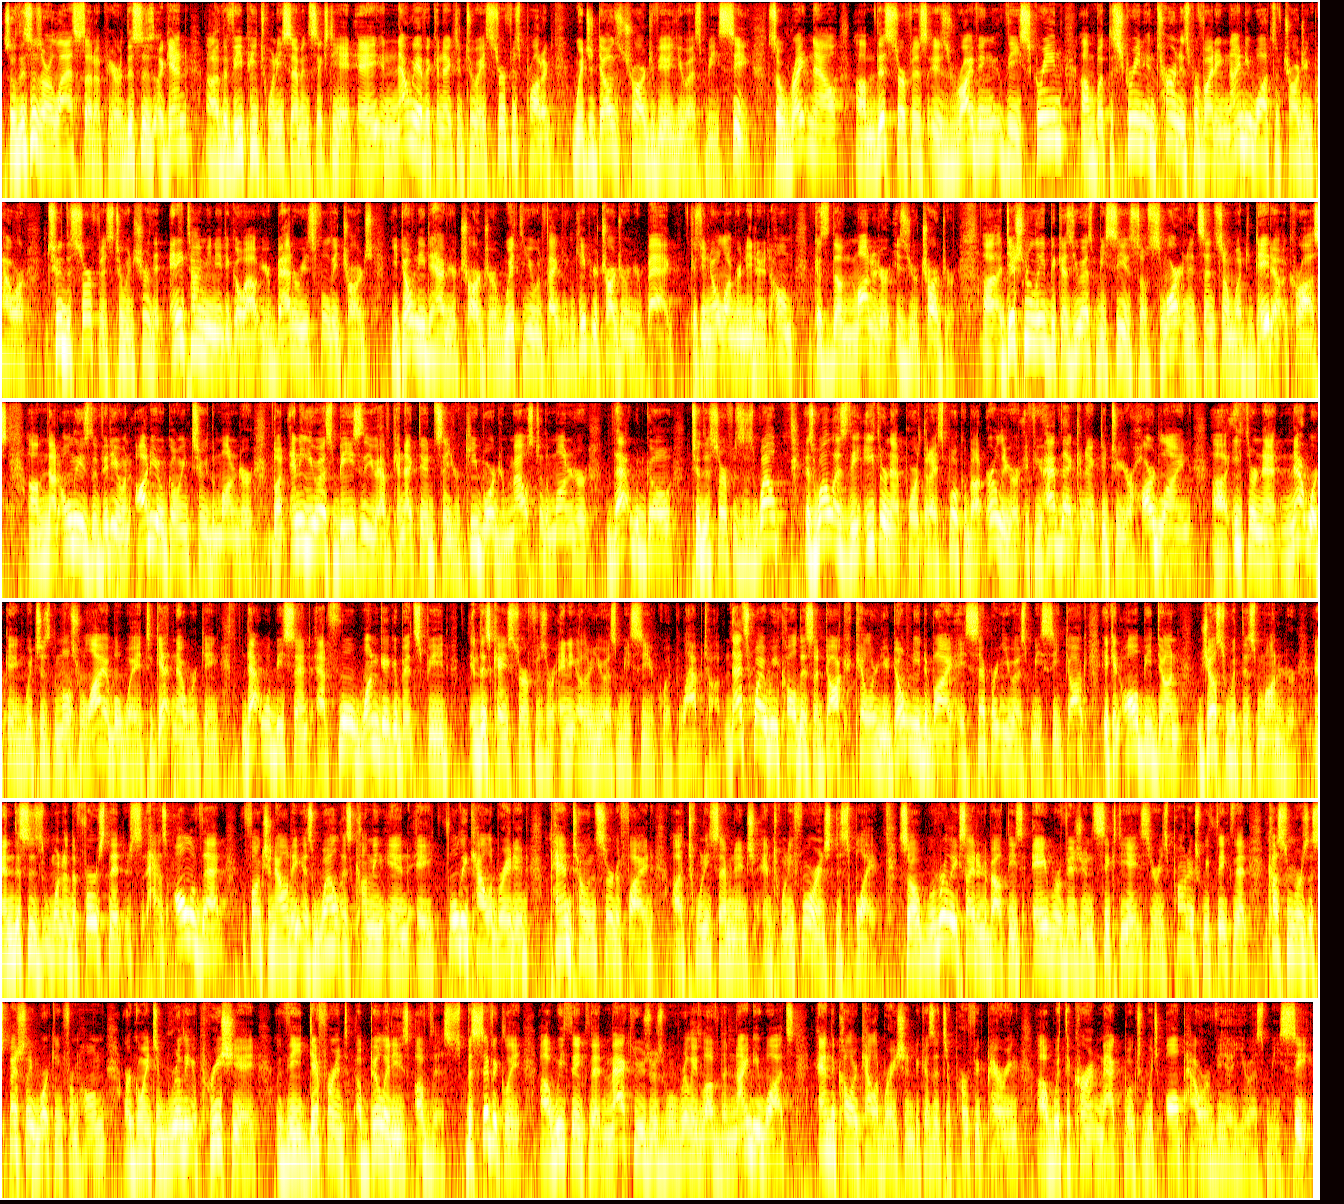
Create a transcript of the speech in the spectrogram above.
So this is our last setup here. This is again uh, the VP2768A and now we have it connected to a Surface product which does charge via USB-C. So right now um, this Surface is driving the screen um, but the screen in turn is providing 90 watts of charging power to the Surface to ensure that anytime you need to go out your battery is fully charged. You don't need to have your charger with you. In fact you can keep your charger in your bag because you no longer need it at home because the monitor is your charger. Uh, additionally, because USB-C is so smart and it sends so much data across, um, not only is the video and audio going to the monitor, but any USBs that you have connected, say your keyboard, your mouse to the monitor, that would go to the Surface as well, as well as the Ethernet port that I spoke about earlier. If you have that connected to your hardline uh, Ethernet networking, which is the most reliable way to get networking, that will be sent at full one gigabit speed in this case Surface or any other USB-C equipped laptop. That's why we call this a dock killer. You don't need to buy a separate USB-C dock. It can all be done just with this monitor. And this is one of the first that has all of that functionality as well as coming in a fully calibrated Pantone certified uh, 27 inch and 24 inch display. So we're really excited about these A revision 68 series products. We think that customers, especially working from home, are going to really appreciate the different abilities of this. Specifically, uh, we think that Mac users will really love the 90 watts and the color calibration because it's a perfect pairing uh, with the current MacBooks which all power via USB-C.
